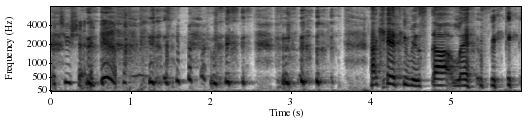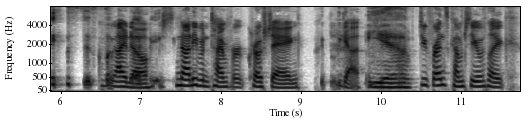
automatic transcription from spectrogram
A touche. I can't even stop laughing. So I know. It's not even time for crocheting. Yeah. Yeah. Do friends come to you with like,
